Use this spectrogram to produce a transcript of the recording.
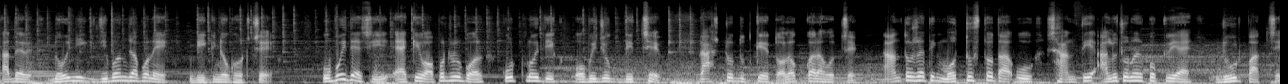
তাদের দৈনিক জীবনযাপনে বিঘ্ন ঘটছে। উভয় দেশই একে অপরের উপর কূটনৈতিক অভিযোগ দিচ্ছে। রাষ্ট্রদূতকে তলব করা হচ্ছে। আন্তর্জাতিক মধ্যস্থতা ও শান্তি আলোচনার প্রক্রিয়ায় জোর পাচ্ছে।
